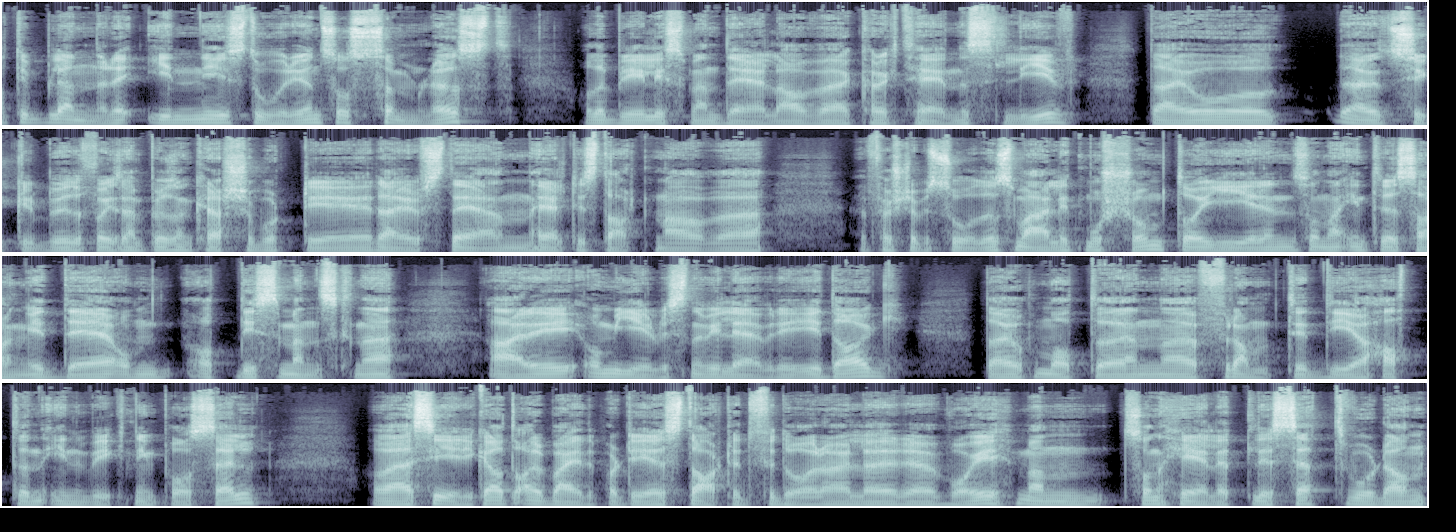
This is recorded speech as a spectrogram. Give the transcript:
at de blender det inn i historien så sømløst, og det blir liksom en del av karakterenes liv. Det er jo det er et sykkelbud for eksempel, som krasjer borti Reiulf Steen helt i starten av første episode, som er litt morsomt og gir en sånn interessant idé om at disse menneskene er i omgivelsene vi lever i i dag. Det er jo på en måte en framtid de har hatt en innvirkning på selv. Og jeg sier ikke at Arbeiderpartiet startet Foodora eller uh, Voi, men sånn helhetlig sett hvordan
